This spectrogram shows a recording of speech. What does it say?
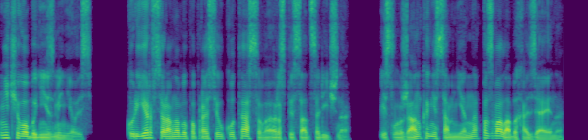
ничего бы не изменилось. Курьер все равно бы попросил Кутасова расписаться лично, и служанка, несомненно, позвала бы хозяина.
